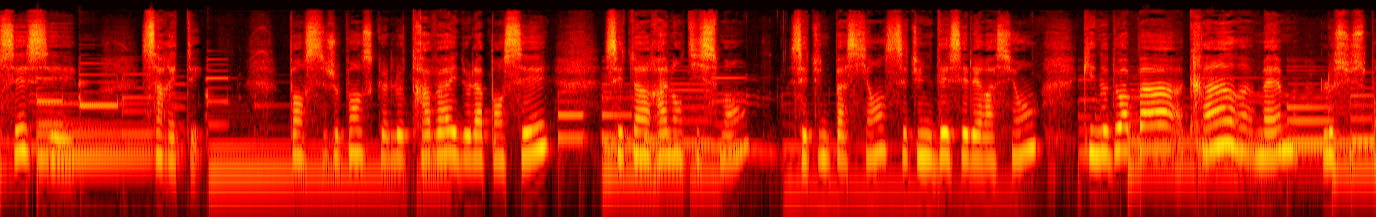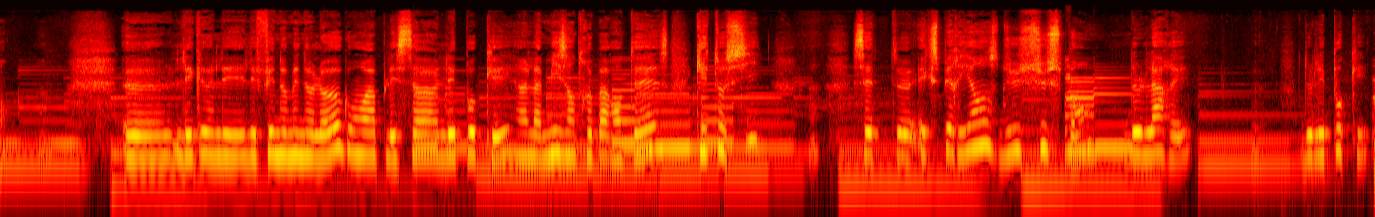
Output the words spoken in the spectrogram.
c'est s'arrêter. Je pense que le travail de la pensée, c'est un ralentissement, c'est une patience, c'est une décélération qui ne doit pas craindre même le suspens. Euh, les, phénoménologues ont appelé ça l'époqué, hein, la mise entre parenthèses, qui est aussi cette euh, expérience du suspens, de l'arrêt, euh, de l'époqué.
